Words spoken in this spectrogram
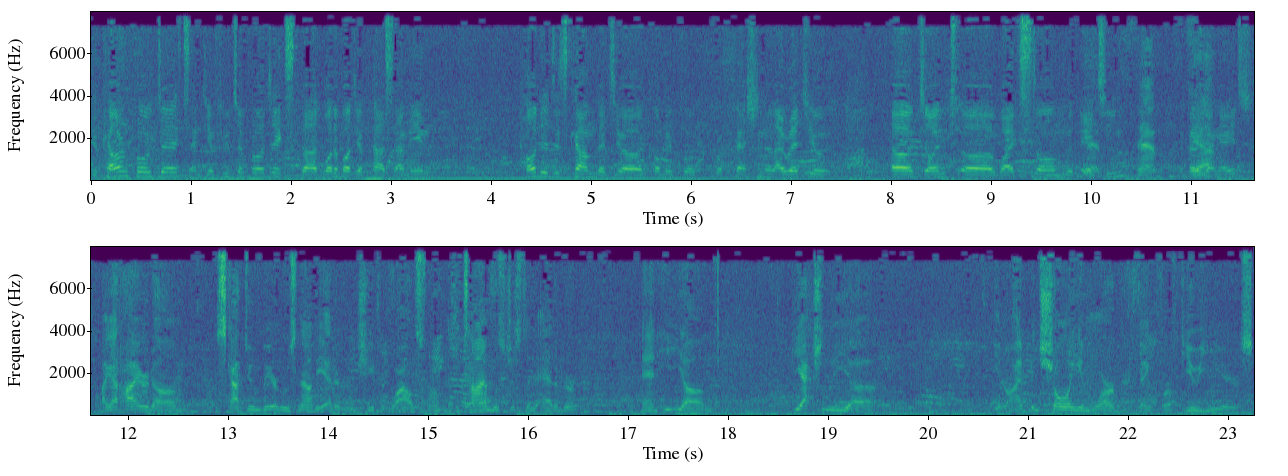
your current projects and your future projects, but what about your past? I mean, how did it come that you're a comic book professional? I read you uh, joined uh, Wildstorm with 18, Yeah, a very yeah. young age. I got hired. Um, Scott Dunbier, who's now the editor in chief at Wildstorm, at the time was just an editor, and he um, he actually, uh, you know, I'd been showing him work I think for a few years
